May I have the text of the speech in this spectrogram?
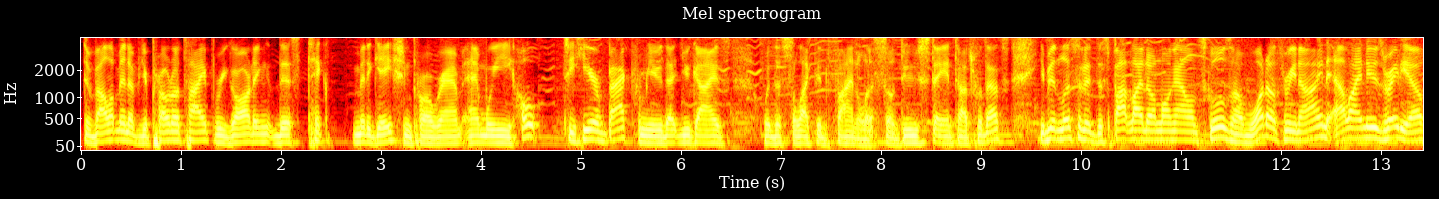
development of your prototype regarding this tick mitigation program. And we hope to hear back from you that you guys were the selected finalists. So do stay in touch with us. You've been listening to Spotlight on Long Island Schools on 1039 LI News Radio.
